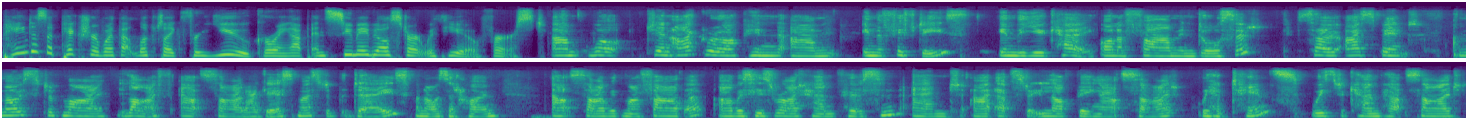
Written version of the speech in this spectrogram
Paint us a picture of what that looked like for you growing up. And Sue, maybe I'll start with you first. Um, well, Jen, I grew up in um, in the 50s in the UK on a farm in Dorset. So I spent most of my life outside, I guess, most of the days when I was at home outside with my father. I was his right hand person and I absolutely loved being outside. We had tents. We used to camp outside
